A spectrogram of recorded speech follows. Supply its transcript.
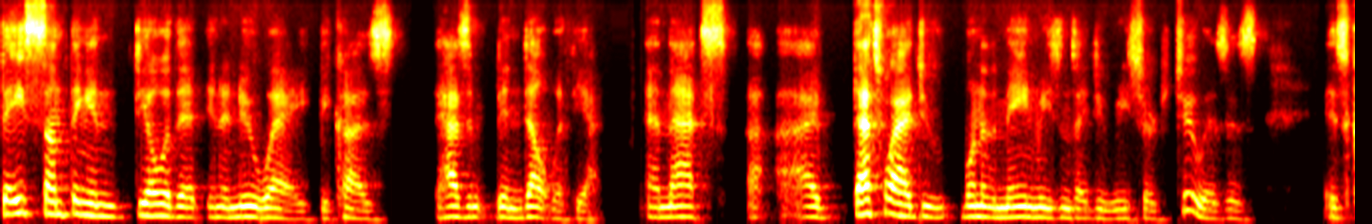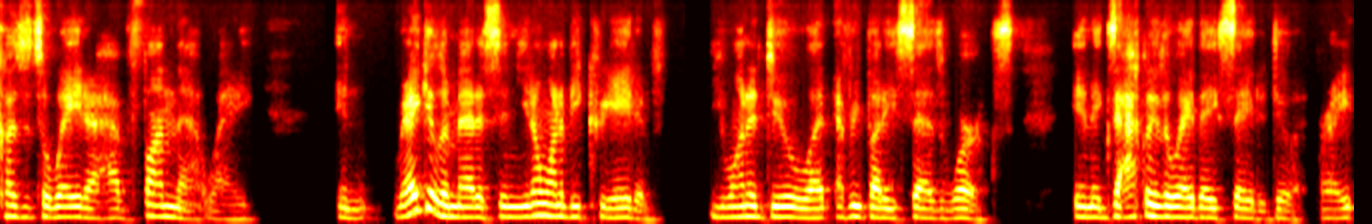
face something and deal with it in a new way because it hasn't been dealt with yet. And that's i that's why i do one of the main reasons i do research too is is is because it's a way to have fun that way in regular medicine you don't want to be creative. You want to do what everybody says works in exactly the way they say to do it right?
